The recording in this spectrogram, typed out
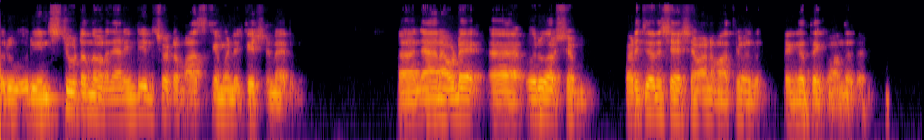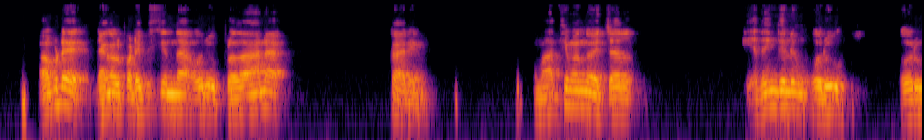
ഒരു ഒരു ഇൻസ്റ്റിറ്റ്യൂട്ട് എന്ന് പറഞ്ഞാൽ Indian institute of mass communication ആയിരുന്നു. ഞാൻ അവിടെ ഒരു വർഷം പഠിച്ചതിന് ശേഷമാണ് മാധ്യമ രംഗത്തേക്ക് വന്നത്. അവിടെ ഞങ്ങൾ പഠിപ്പിക്കുന്ന ഒരു പ്രധാന കാര്യം മാധ്യമം എന്ന് വെച്ചാൽ ഏതെങ്കിലും ഒരു ഒരു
